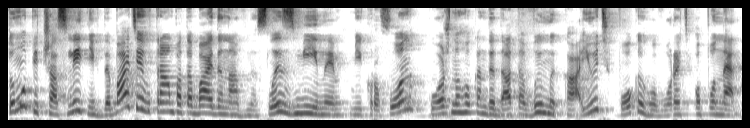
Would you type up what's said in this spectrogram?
Тому під час літніх дебатів Трампа та Байдена внесли зміни. Мікрофон кожного кандидата вимикають, поки говорить опонент.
